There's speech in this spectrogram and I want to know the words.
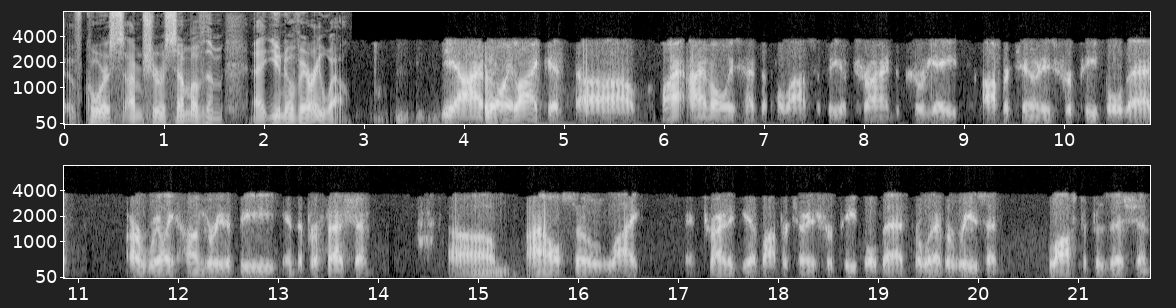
of course, I'm sure some of them uh, you know very well. Yeah, I really like it. Uh, I, I've always had the philosophy of trying to create opportunities for people that are really hungry to be in the profession. Um, I also like and try to give opportunities for people that, for whatever reason, lost a position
